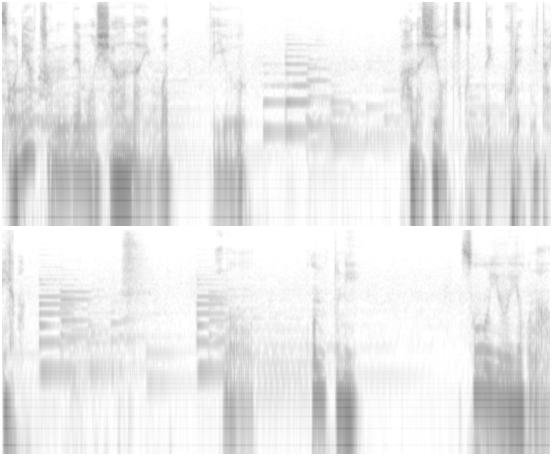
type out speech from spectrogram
そりゃ噛んでもしゃあないわっていう話を作ってくれみたいなあの本当にそういうような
